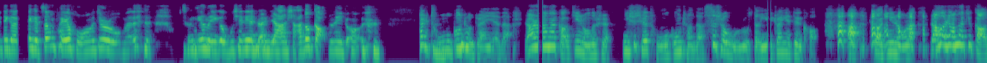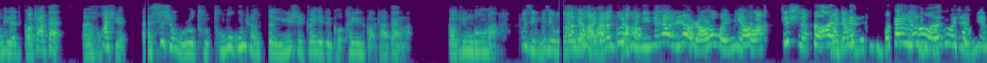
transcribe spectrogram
那个那个曾培红就是我们 曾经的一个无线电专家，啥都搞的那种。他是土木工程专业的，然后让他搞金融的是，你是学土木工程的，四舍五入等于专业对口啊，搞金融了，然后让他去搞那个搞炸弹，呃，化学，呃，四舍五入土土木工程等于是专业对口，他又去搞炸弹了，搞军工了，不行不行，我特要别好玩讲马甲的故事，你就让让饶了我一命好吧？真是 马甲对马甲就是我跟你说 我的故事。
